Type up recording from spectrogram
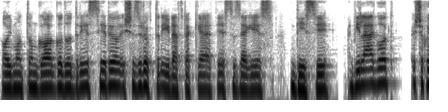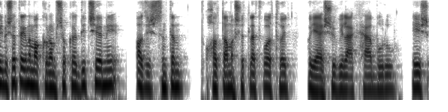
ahogy mondtam, Gal Gadot részéről, és ez rögtön életre kelti ezt az egész DC világot. És csak hogy most nem akarom sokat dicsérni, az is szerintem hatalmas ötlet volt, hogy, hogy első világháború, és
